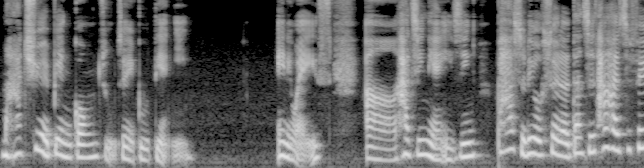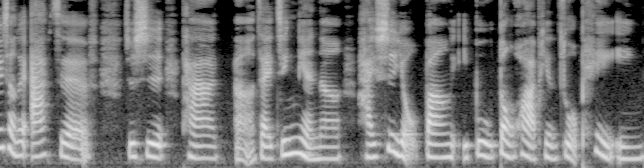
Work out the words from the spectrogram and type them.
麻雀变公主》这一部电影。Anyways，嗯，他今年已经八十六岁了，但是他还是非常的 active。就是他呃，在今年呢，还是有帮一部动画片做配音，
